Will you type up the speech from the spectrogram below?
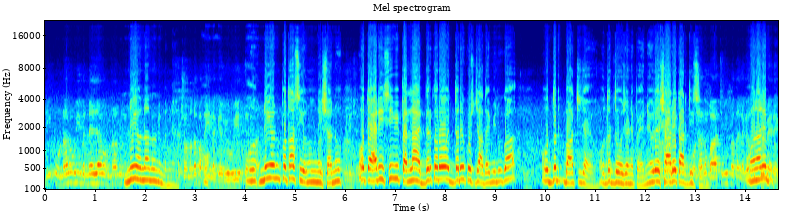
ਕੀ ਉਹਨਾਂ ਨੂੰ ਵੀ ਬੰਨਿਆ ਜਾਂ ਉਹਨਾਂ ਨੂੰ ਨਹੀਂ ਉਹਨਾਂ ਨੂੰ ਨਹੀਂ ਮੰਨਿਆ ਅੱਛਾ ਉਹਨਾਂ ਦਾ ਪਤਾ ਹੀ ਲੱਗਿਆ ਵੀ ਉਹ ਵੀ ਇੱਥੇ ਉਹ ਨਹੀਂ ਉਹਨੂੰ ਪਤਾ ਸੀ ਉਹਨੂੰ ਮਨੀਸ਼ਾ ਨੂੰ। ਉਹ ਕਹਿ ਰਹੀ ਸੀ ਵੀ ਪਹਿਲਾਂ ਇੱਧਰ ਕਰੋ ਇੱਧਰ ਕੁਝ ਜ਼ਿਆਦਾ ਹੀ ਮਿਲੂਗਾ ਉਧਰ ਬਾਅਦ ਚ ਜਾਇਓ। ਉਧਰ ਦੋ ਜਣੇ ਪਏ ਨੇ ਉਹਦੇ ਇਸ਼ਾਰੇ ਕਰਦੀ ਸੀ। ਉਹਨਾਂ ਨੂੰ ਬਾਅਦ ਚ ਵੀ ਪਤਾ ਲੱਗਾ ਉਹਨਾਂ ਨੇ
